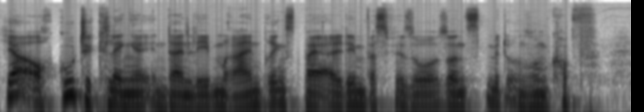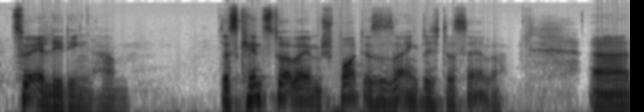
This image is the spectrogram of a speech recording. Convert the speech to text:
ja auch gute Klänge in dein Leben reinbringst bei all dem, was wir so sonst mit unserem Kopf zu erledigen haben. Das kennst du aber im Sport ist es eigentlich dasselbe. Äh, da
